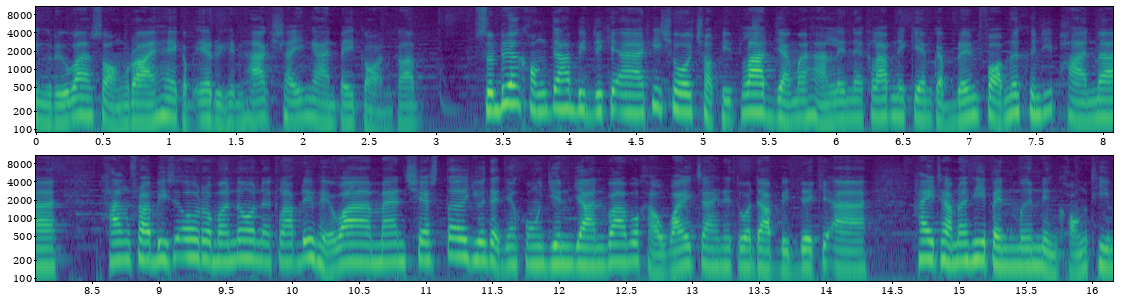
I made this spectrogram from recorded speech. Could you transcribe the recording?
1 หรือว่า 2 รายให้กับเอริกเทนฮากใช้งานไปก่อนครับ ส่วนเรื่องของดาบิดดีเคอาที่โชว์ช็อตผิดพลาดอย่างมหันต์เลยนะครับในเกมกับเบรนท์ฟอร์ดเมื่อคืนที่ผ่านมา ทางฟราบิโอโรมาโนนะครับได้เผยว่าแมนเชสเตอร์ยูไนเต็ดยังคงยืนยันว่าพวกเขาไว้ใจในตัวดาบิดดีเคอาให้ทำหน้าที่เป็นมือหนึ่งของทีม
